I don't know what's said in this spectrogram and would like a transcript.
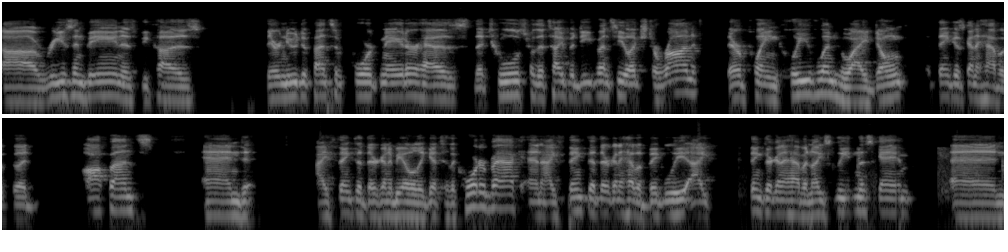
Uh, reason being is because their new defensive coordinator has the tools for the type of defense he likes to run. They're playing Cleveland, who I don't think is going to have a good offense. And I think that they're going to be able to get to the quarterback, and I think that they're going to have a big lead. I think they're going to have a nice lead in this game and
